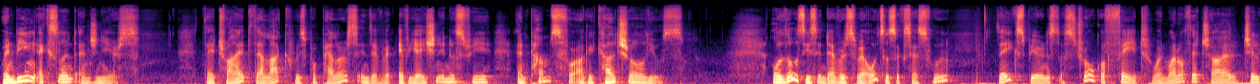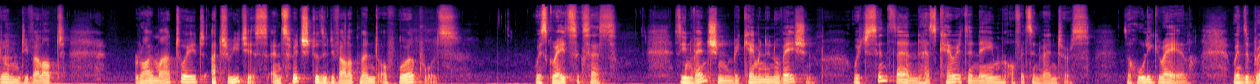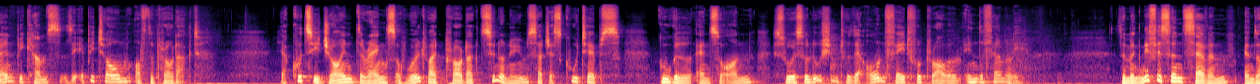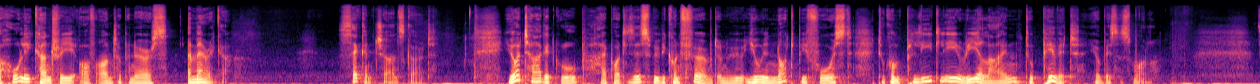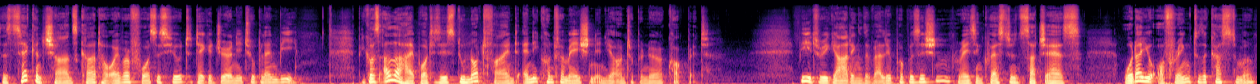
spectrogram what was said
when being excellent engineers. They tried their luck with propellers in the aviation industry and pumps for agricultural use. Although these endeavors were also successful, they experienced a stroke of fate when one of their child, children developed rheumatoid arthritis and switched to the development of whirlpools. With great success, the invention became an innovation, which since then has carried the name of its inventors, the Holy Grail, when the brand becomes the epitome of the product. Jacuzzi joined the ranks of worldwide product synonyms such as Q-tips, Google, and so on through a solution to their own fateful problem in the family. The Magnificent Seven in the holy country of entrepreneurs, America. Second chance card. Your target group hypothesis will be confirmed and you will not be forced to completely realign to pivot your business model. The second chance card, however, forces you to take a journey to plan B because other hypotheses do not find any confirmation in your entrepreneur cockpit be it regarding the value proposition, raising questions such as What are you offering to the customer?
